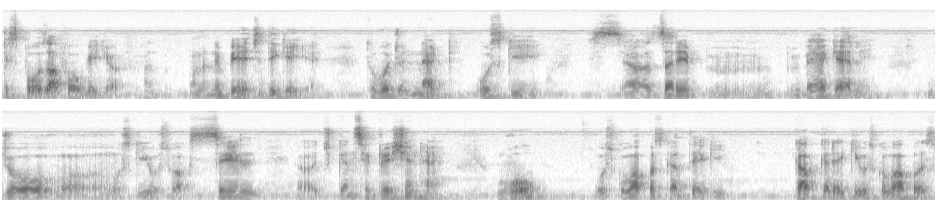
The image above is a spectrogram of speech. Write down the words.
ڈسپوز آف ہو گئی ہے، انہوں نے بیچ دی گئی ہے، تو وہ جو نیٹ اس کی ذرے بے کہہ لیں، جو اس کی اس وقت سیل کنسیڈریشن ہے، وہ اس کو واپس کر دے گی۔ کب کرے گی اس کو واپس؟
